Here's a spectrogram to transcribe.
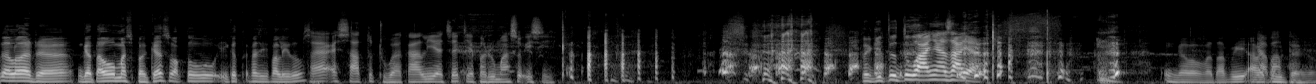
kalau ada. Nggak tahu Mas Bagas waktu ikut festival itu. Saya S1 dua kali aja dia baru masuk isi. Begitu tuanya saya. Enggak apa-apa. Tapi awet apa-apa, muda. ya.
